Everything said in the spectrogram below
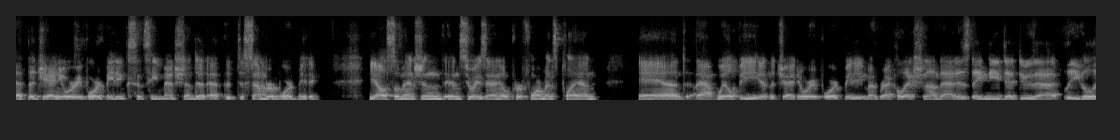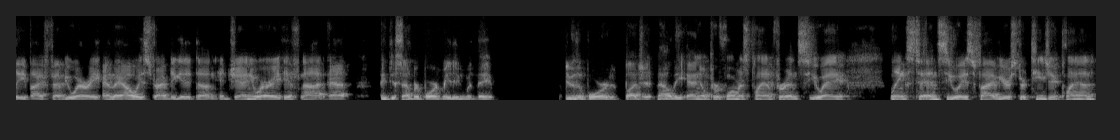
at the January board meeting, since he mentioned it at the December board meeting. He also mentioned NCUA's annual performance plan. And that will be in the January board meeting. My recollection on that is they need to do that legally by February, and they always strive to get it done in January, if not at the December board meeting when they do the board budget. Now, the annual performance plan for NCUA links to NCUA's five year strategic plan.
